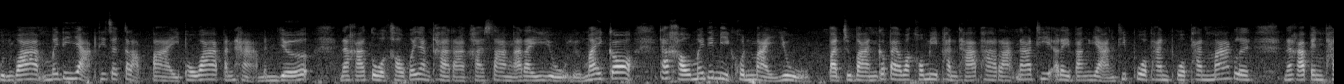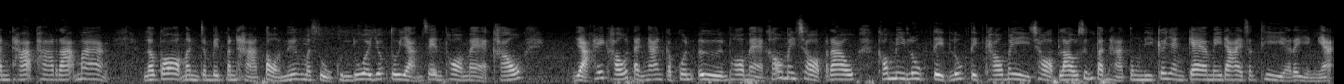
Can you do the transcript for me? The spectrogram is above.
คุณว่าไม่ได้อยากที่จะกลับไป เพราะว่าปัญหามันเยอะนะคะ ตัวเขาก็ยังคาราคาซังอะไรอยู่ หรือไม่ก็ถ้าเขาไม่ได้มีคนใหม่อยู่ ปัจจุบันก็แปลว่าเขามีพันธะภาระหน้าที่อะไรบางอย่างที่พัวพันพัวพันมากเลยนะคะ เป็นพันธะภาระมาก แล้วก็มันจะเป็นปัญหาต่อเนื่องมาสู่คุณด้วยยกตัวอย่างเช่นพ่อแม่เขา อยากให้เขาแต่งงานกับคนอื่น พ่อแม่เขาไม่ชอบเรา เขามีลูกติด ลูกติดเขาไม่ชอบเรา ซึ่งปัญหาตรงนี้ก็ยังแก้ไม่ได้สักทีอะไรอย่างเงี้ย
